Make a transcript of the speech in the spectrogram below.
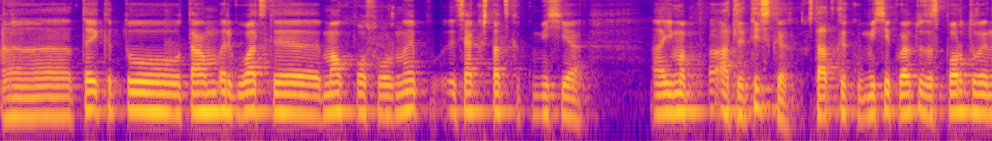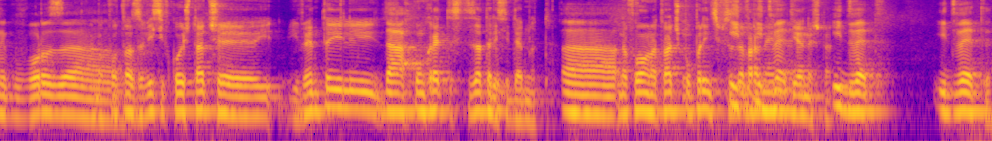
а, тъй като там регулацията е малко по-сложна, е, всяка щатска комисия а, има атлетическа щатска комисия, която за спортове не говоря за... Ама какво това зависи в кой щат, че е ивента или Да. конкретните състезатели си дебнат? а, На фона на това, че по принцип са забранени тия неща. И двете. И двете.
